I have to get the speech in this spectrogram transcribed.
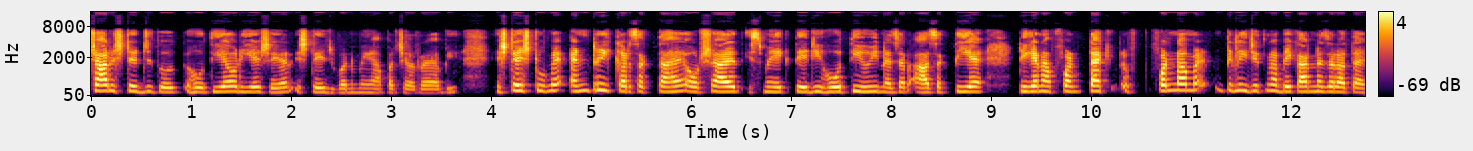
चार स्टेज हो, होती है और ये शेयर स्टेज वन में यहाँ पर चल रहा है अभी। स्टेज टू में एंट्री कर सकता है और शायद इसमें एक तेज़ी होती हुई नज़र आ सकती है। ठीक है ना? फंडामेंटली जितना बेकार नज़र आता है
